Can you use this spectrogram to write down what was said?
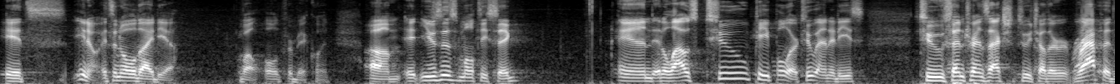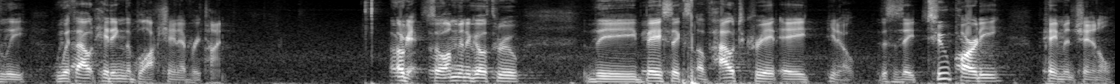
it's you know it's an old idea. Well, old for Bitcoin. Um, it uses multi-sig, and it allows two people or two entities to send transactions to each other rapidly without hitting the blockchain every time. Okay, so I'm going to go through the basics of how to create a, you know, this is a two-party payment channel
